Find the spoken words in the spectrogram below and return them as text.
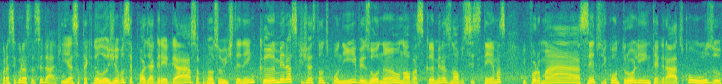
para a segurança da cidade. E essa tecnologia você pode agregar, só para o nosso ouvinte entender, em câmeras que já estão disponíveis ou não, novas câmeras, novos sistemas e formar centros de controle integrados com o uso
